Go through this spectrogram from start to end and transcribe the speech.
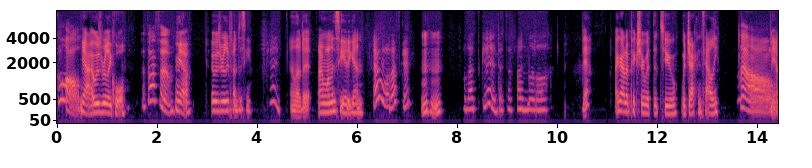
Cool. Yeah, it was really cool. That's awesome. Yeah, it was really fun to see. Good. I loved it. I want to see it again. Oh, well, that's good. hmm Well, that's good. That's a fun little. Yeah, I got a picture with the two with Jack and Sally. Oh. Yeah.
